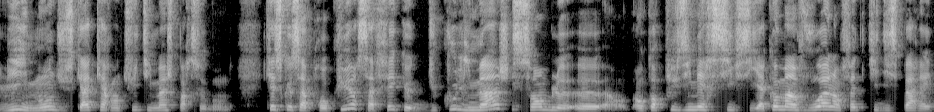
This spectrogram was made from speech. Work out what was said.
Lui, il monte jusqu'à 48 images par seconde. Qu'est-ce que ça procure? Ça fait que du coup, l'image semble euh, encore plus immersive. Il y a comme un voile en fait qui disparaît.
